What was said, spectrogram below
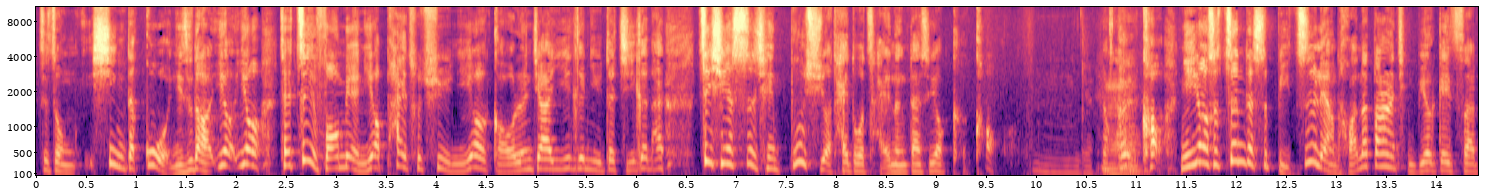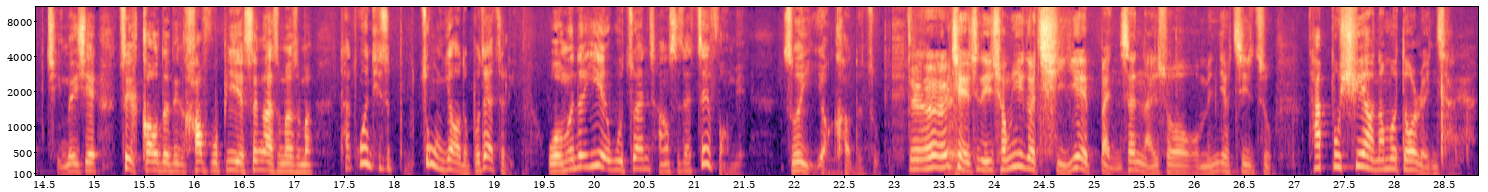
这种信得过，你知道，要要在这方面你要派出去，你要搞人家一个女的几个男，这些事情不需要太多才能，但是要可靠，嗯，要可靠。你要是真的是比质量的话，那当然请比尔盖茨啊，请那些最高的那个哈佛毕业生啊，什么什么。他问题是不重要的，不在这里。我们的业务专长是在这方面。所以要靠得住，对，而而且你从一个企业本身来说，我们要记住，它不需要那么多人才啊。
